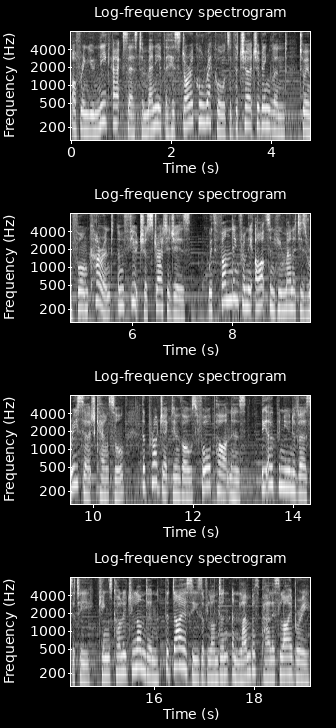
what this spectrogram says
offering unique access to many of the historical records of the Church of England to inform current and future strategies. With funding from the Arts and Humanities Research Council, the project involves four partners the Open University, King's College London, the Diocese of London, and Lambeth Palace Library.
